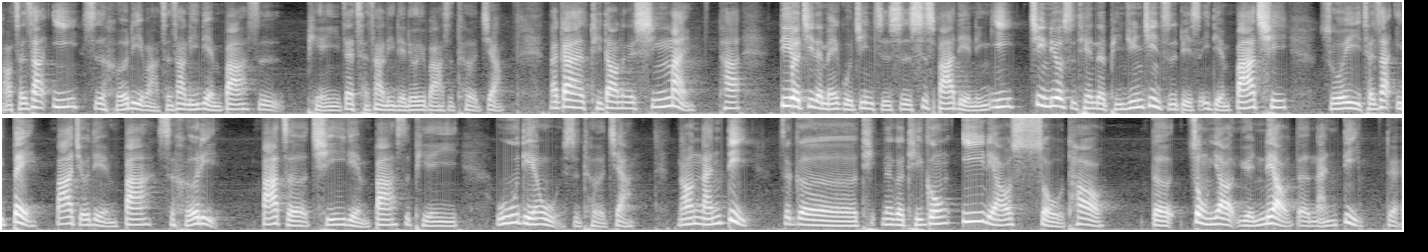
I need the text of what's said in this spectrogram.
然后乘上一是合理嘛，乘上零点八是便宜，再乘上零点六一八是特价。那刚才提到那个新麦，它。第二季的每股净值是四十八点零一，近六十天的平均净值比是一点八七，所以乘上一倍，八九点八是合理，八折七一点八是便宜，五点五是特价。然后南地这个提那个提供医疗手套的重要原料的南帝，对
